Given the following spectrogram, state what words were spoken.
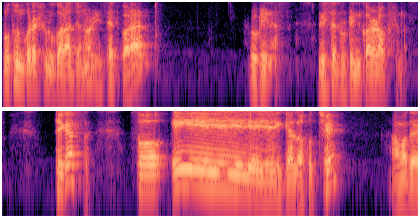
নতুন করে শুরু করার জন্য রিসেট করার রুটিন আছে। রিসেট রুটিন করার অপশন আছে। ঠিক আছে? সো এই গেল হচ্ছে আমাদের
